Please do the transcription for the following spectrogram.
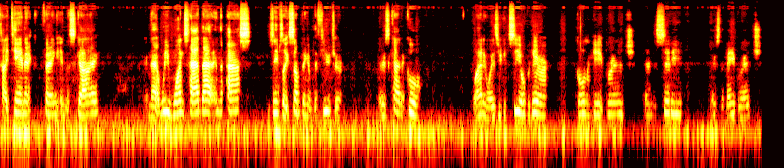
Titanic thing in the sky, and that we once had that in the past, seems like something of the future. It's kind of cool. Well, anyways, you can see over there, Golden Gate Bridge, then the city, there's the Bay Bridge.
